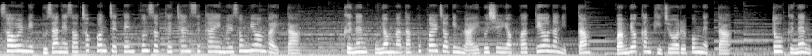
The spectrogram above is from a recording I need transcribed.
서울 및 부산에서 첫 번째 팬 콘서트 찬스 타임을 성료한 바 있다. 그는 공연마다 폭발적인 라이브 실력과 뛰어난 입담, 완벽한 비주얼을 뽐냈다. 또 그는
